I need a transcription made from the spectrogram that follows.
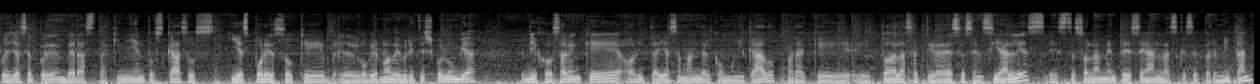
pues ya se pueden ver hasta 500 casos. Y es por eso que el gobierno de British Columbia dijo, ¿saben qué? Ahorita ya se manda el comunicado para que eh, todas las actividades esenciales este, solamente sean las que se permitan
